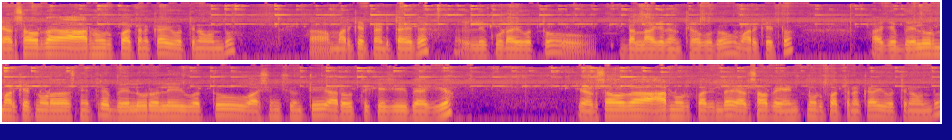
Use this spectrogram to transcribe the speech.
ಎರಡು ಸಾವಿರದ ಆರುನೂರು ರೂಪಾಯಿ ತನಕ ಇವತ್ತಿನ ಒಂದು ಮಾರ್ಕೆಟ್ ನಡೀತಾ ಇದೆ. ಇಲ್ಲಿ ಕೂಡ ಇವತ್ತು ಡಲ್ ಆಗಿದೆ ಅಂತ ಹೇಳ್ಬೋದು ಮಾರ್ಕೆಟು. ಹಾಗೆ ಬೇಲೂರು ಮಾರ್ಕೆಟ್ ನೋಡೋದ ಸ್ನೇಹಿತರೆ, ಬೇಲೂರಲ್ಲಿ ಇವತ್ತು ವಾಷಿಂಗ್ ಶುಂಠಿ ಅರವತ್ತು ಕೆ ಜಿ ಬ್ಯಾಗಿಗೆ ಎರಡು ಸಾವಿರದ ಆರುನೂರು ರೂಪಾಯಿಂದ ಎರಡು ಸಾವಿರದ ಎಂಟುನೂರು ರೂಪಾಯಿ ತನಕ ಇವತ್ತಿನ ಒಂದು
